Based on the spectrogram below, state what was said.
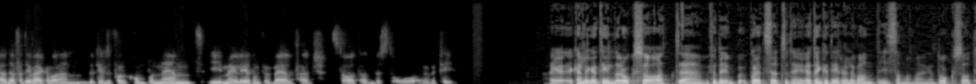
Eh, därför att det verkar vara en betydelsefull komponent i möjligheten för välfärdsstater att bestå över tid. Jag kan lägga till där också att, eh, för det, på ett sätt, så jag, jag tänker att det är relevant i sammanhanget också, att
